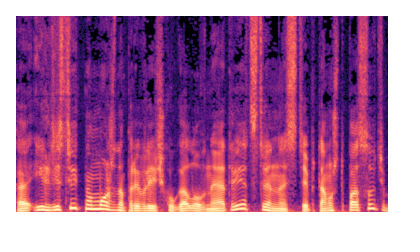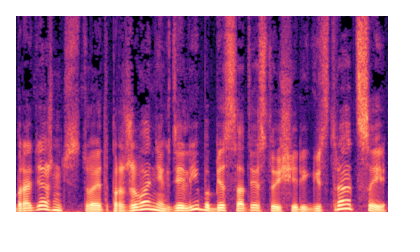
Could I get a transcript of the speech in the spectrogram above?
э, их действительно можно привлечь к уголовной ответственности, потому что, по сути, бродяжничество — это проживание где-либо без соответствующей регистрации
